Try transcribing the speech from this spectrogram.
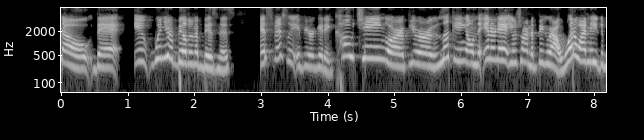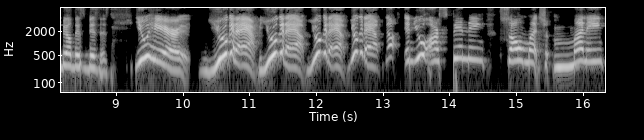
know that it, when you're building a business, especially if you're getting coaching or if you're looking on the internet, you're trying to figure out what do I need to build this business. You hear you get an app, you get an app, you get an app, you get an app, and you are spending so much money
